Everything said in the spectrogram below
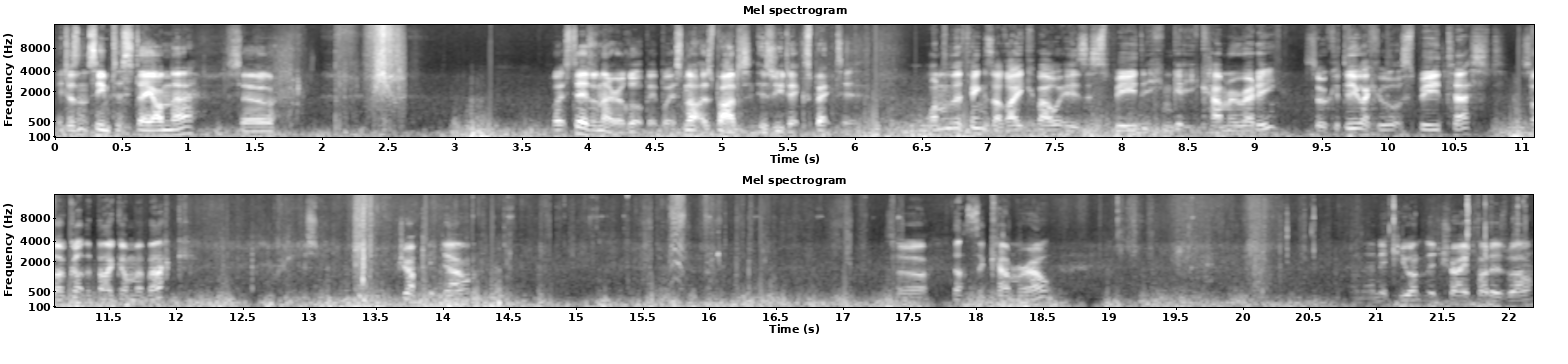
it doesn't seem to stay on there so well it stays on there a little bit but it's not as bad as you'd expect it. One of the things I like about it is the speed that you can get your camera ready. So we could do like a little speed test. So I've got the bag on my back. Just drop it down so that's the camera out. And then if you want the tripod as well,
